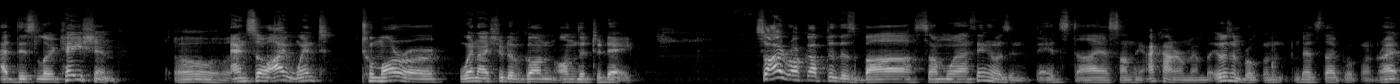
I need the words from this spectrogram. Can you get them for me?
at this location." Oh. And so I went tomorrow when I should have gone on the today. So I rock up to this bar somewhere. I think it was in Bed-Stuy or something. I can't remember. It was in Brooklyn, Bed-Stuy, Brooklyn, right?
